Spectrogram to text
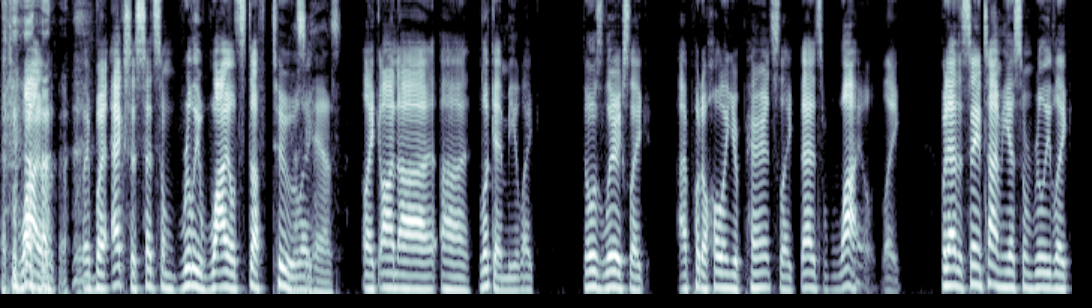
That's wild. like but X has said some really wild stuff too. Yes, like he has. like on uh uh look at me like those lyrics like i put a hole in your parents like that's wild like but at the same time he has some really like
